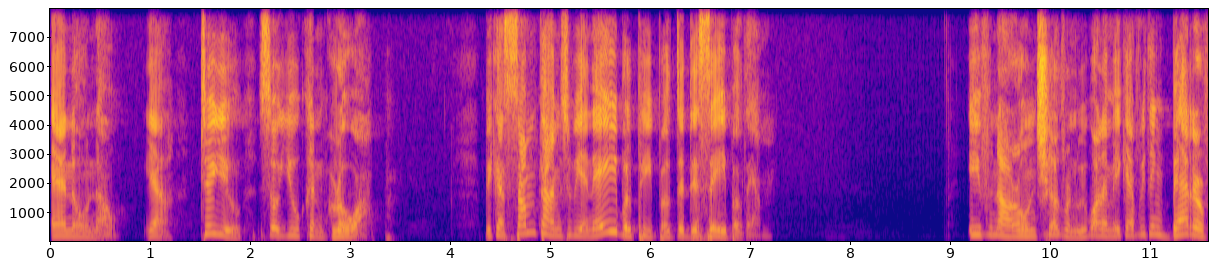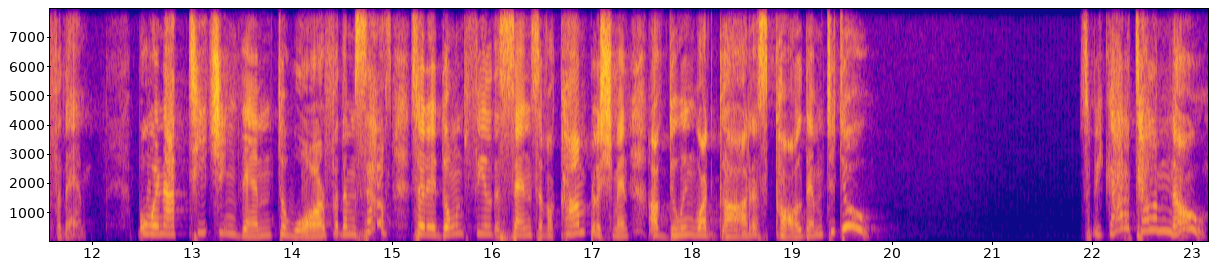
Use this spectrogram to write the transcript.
N-O, no. Yeah, to you so you can grow up. Because sometimes we enable people to disable them. Even our own children, we want to make everything better for them but we're not teaching them to war for themselves so they don't feel the sense of accomplishment of doing what God has called them to do. So we got to tell them no.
